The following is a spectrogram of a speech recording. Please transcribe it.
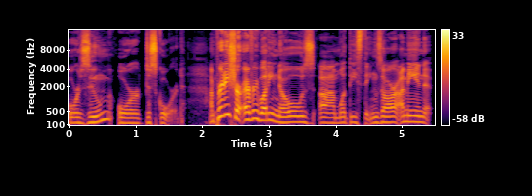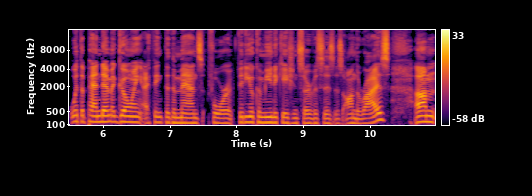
or Zoom or Discord? I'm pretty sure everybody knows um, what these things are. I mean, with the pandemic going, I think the demands for video communication services is on the rise. Um,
